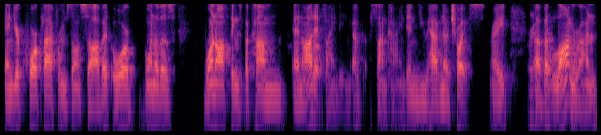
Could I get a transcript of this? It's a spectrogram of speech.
and your core platforms don't solve it or one of those one-off things become an audit finding of some kind and you have no choice right, right. Uh, but long run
